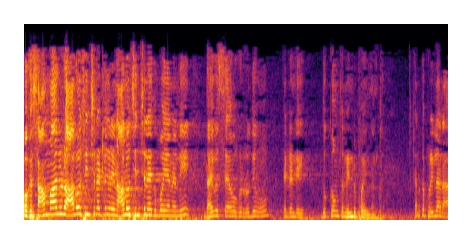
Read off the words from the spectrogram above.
ఒక సామాన్యుడు ఆలోచించినట్లుగా నేను ఆలోచించలేకపోయానని దైవ సేవకుడు హృదయం ఏంటండి దుఃఖంతో నిండిపోయిందంట. కనుక ప్రియులారా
